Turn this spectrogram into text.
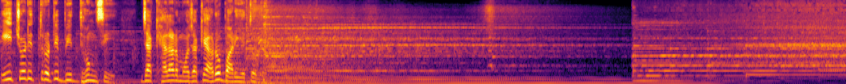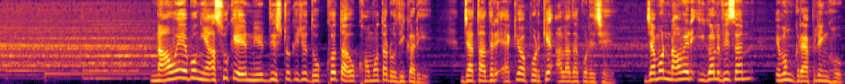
এই চরিত্রটি বিধ্বংসী, যা খেলার মজাকে আরও বাড়িয়ে তোলে। নাওয়ে এবং ইয়াসুকে নির্দিষ্ট কিছু দক্ষতা ও ক্ষমতার অধিকারী, যা তাদের একে অপরকে আলাদা করেছে। যেমন নাওয়ের ইগল ভিশন এবং গ্র্যাপলিং হুক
